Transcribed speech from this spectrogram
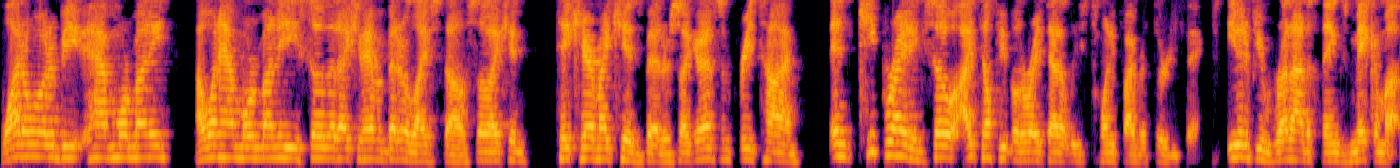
Why do I want to be have more money? I want to have more money so that I can have a better lifestyle, so I can take care of my kids better, so I can have some free time. And keep writing. So I tell people to write down at least 25 or 30 things. Even if you run out of things, make them up.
